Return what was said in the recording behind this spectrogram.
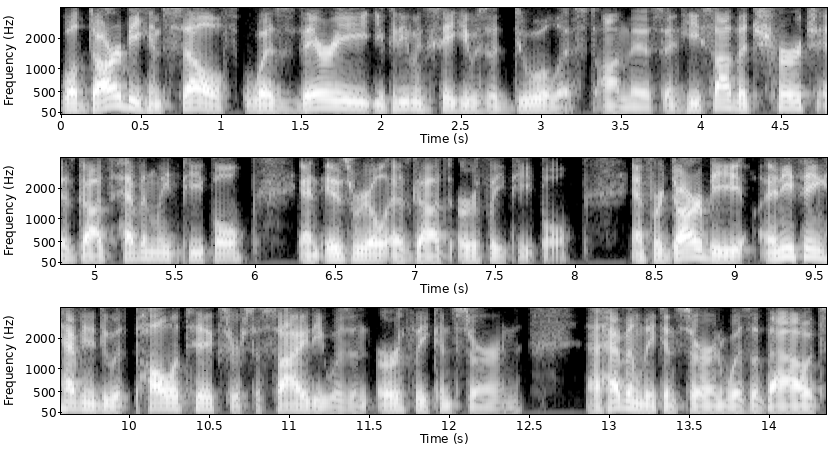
Well, Darby himself was very, you could even say he was a dualist on this. And he saw the church as God's heavenly people and Israel as God's earthly people. And for Darby, anything having to do with politics or society was an earthly concern. A heavenly concern was about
